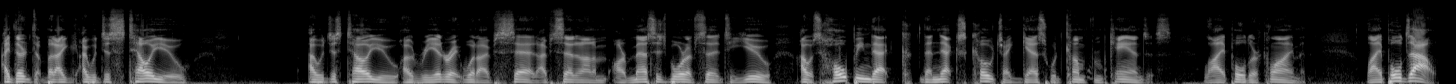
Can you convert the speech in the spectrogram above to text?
I there, but I I would just tell you. I would just tell you. I would reiterate what I've said. I've said it on our message board. I've said it to you. I was hoping that c- the next coach, I guess, would come from Kansas, Leipold or Klieman. Leipold's out.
